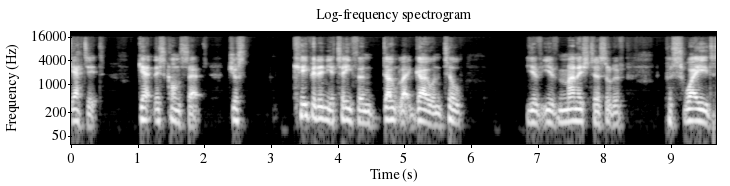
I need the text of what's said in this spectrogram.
get it get this concept just keep it in your teeth and don't let go until you've you've managed to sort of persuade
